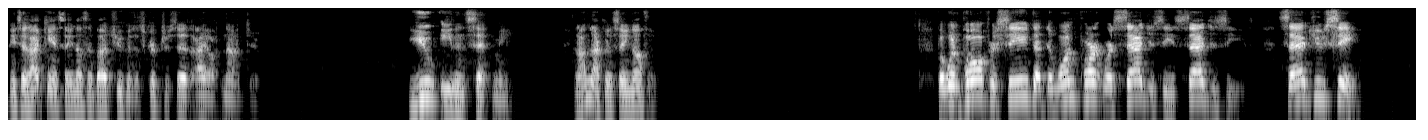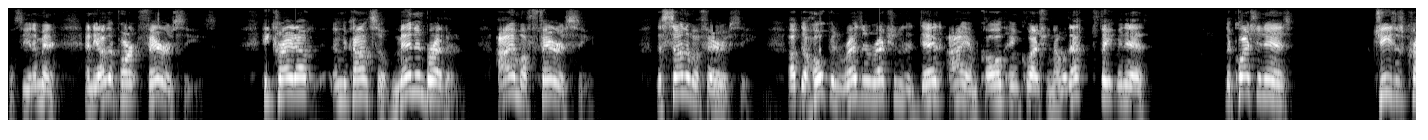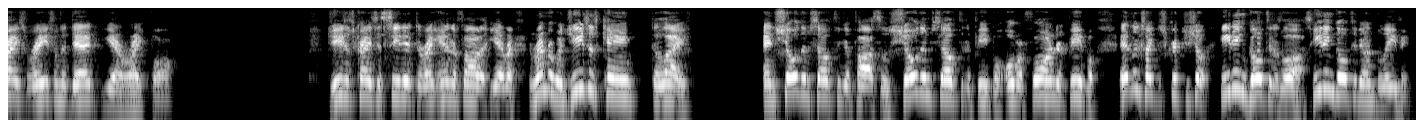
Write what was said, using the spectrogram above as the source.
He said, I can't say nothing about you because the scripture says I ought not to. You even sent me. And I'm not going to say nothing. But when Paul perceived that the one part were Sadducees, Sadducees, Sadducee, we'll see in a minute, and the other part Pharisees, he cried out in the council, Men and brethren, I am a Pharisee, the son of a Pharisee. Of the hope and resurrection of the dead, I am called in question. Now, what that statement is, the question is, Jesus Christ raised from the dead? Yeah, right, Paul. Jesus Christ is seated at the right hand of the Father. Yeah, right. Remember, when Jesus came to life and showed himself to the apostles, showed himself to the people, over 400 people, it looks like the scripture show he didn't go to the lost. He didn't go to the unbelieving.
